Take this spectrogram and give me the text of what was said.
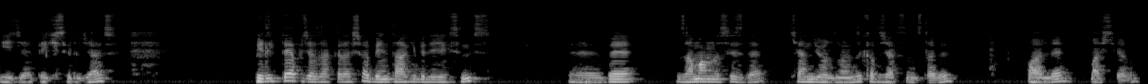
iyice pekiştireceğiz. Birlikte yapacağız arkadaşlar. Beni takip edeceksiniz. Ee, ve zamanla siz de kendi yorumlarınızı katacaksınız tabii. O halde başlayalım.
